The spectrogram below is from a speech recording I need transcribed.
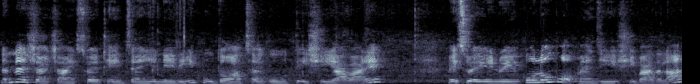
နက်နက်ရှိုင်းရှိုင်းဆွဲထင်ကြံရည်နေသည်ဟူသောအချက်ကိုသိရှိရပါတယ်။မိတ်ဆွေရင်တွင်ကိုလုံးပေါ်မှန်ကြီးရှိပါသလား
